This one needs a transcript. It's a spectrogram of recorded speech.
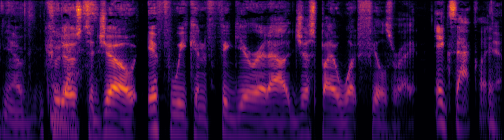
you know, kudos Yes. to Joe if we can figure it out just by what feels right. Exactly. Yeah.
